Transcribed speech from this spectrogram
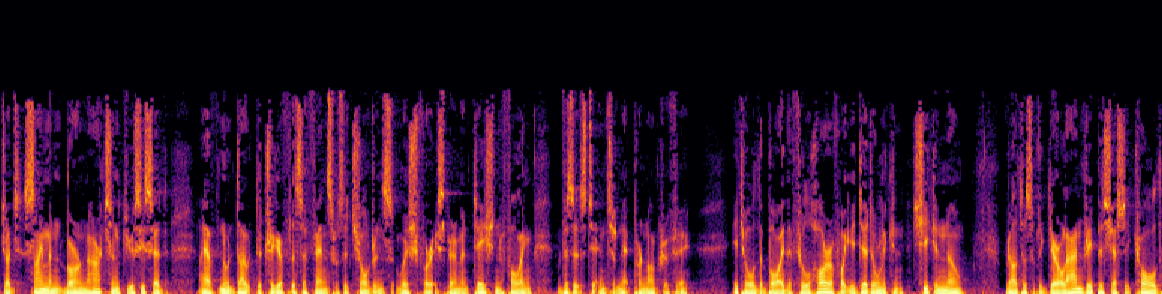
Judge Simon Bourne-Arton QC said, I have no doubt the trigger for this offence was the children's wish for experimentation following visits to internet pornography. He told the boy the full horror of what you did only can, she can know. Relatives of the girl and rapist yesterday called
